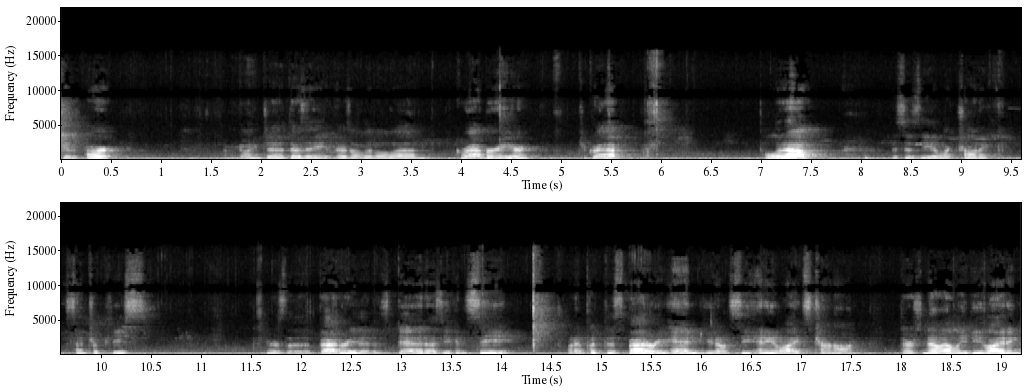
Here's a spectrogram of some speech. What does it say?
take it apart. I'm going to, there's a, there's a little um, grabber here to grab, pull it out. This is the electronic centerpiece. Here's the battery that is dead. As you can see, when I put this battery in, you don't see any lights turn on. There's no LED lighting.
